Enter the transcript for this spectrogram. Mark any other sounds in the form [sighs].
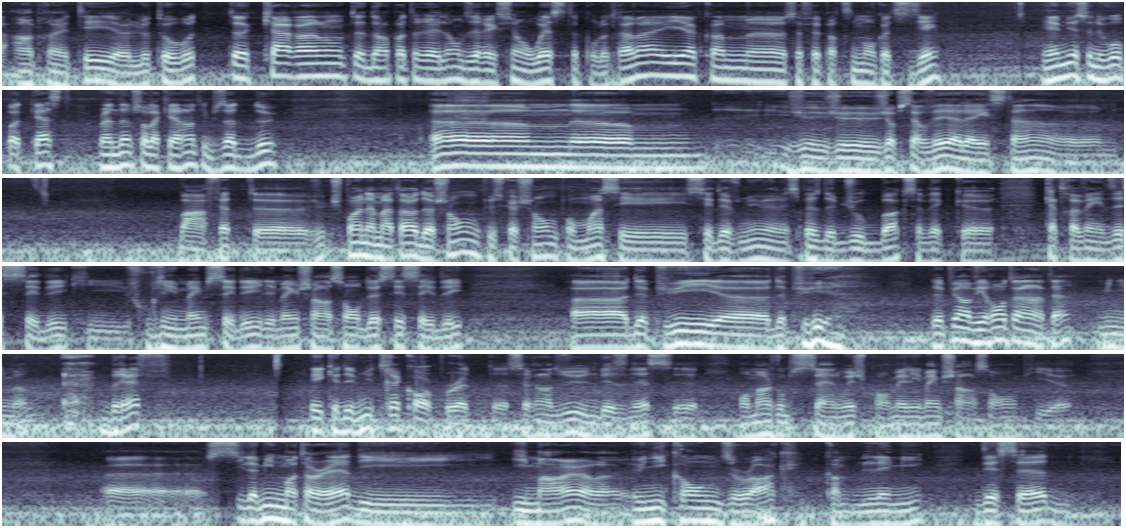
à emprunter euh, l'autoroute 40 dans pas très long, direction ouest pour le travail, comme euh, ça fait partie de mon quotidien. Bienvenue à ce nouveau podcast, Random sur la 40, épisode 2. Euh, J'observais à l'instant ben, en fait, je je suis pas un amateur de chaume, puisque chaume, pour moi, c'est devenu une espèce de jukebox avec euh, 90 CD qui jouent les mêmes CD, les mêmes chansons de ces CD euh, depuis, euh, depuis, [laughs] depuis environ 30 ans, minimum. [clears throat] Bref, et qui est devenu très corporate. Euh, C'est rendu une business. On mange nos petits sandwichs, puis on met les mêmes chansons, puis... si l'ami de Motorhead, il, meurt, une icône du rock, comme Lemmy, décède,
